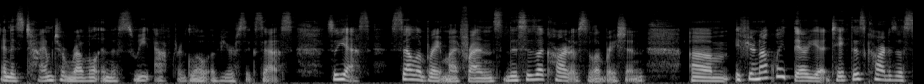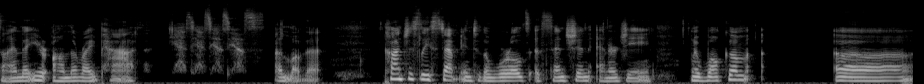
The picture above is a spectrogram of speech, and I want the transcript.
and it's time to revel in the sweet afterglow of your success. So, yes, celebrate, my friends. This is a card of celebration. Um, if you're not quite there yet, take this card as a sign that you're on the right path. Yes, yes, yes, yes. I love that. Consciously step into the world's ascension energy and welcome uh,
